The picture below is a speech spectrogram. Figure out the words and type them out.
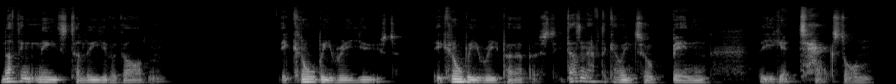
nothing needs to leave a garden. It can all be reused it can all be repurposed it doesn't have to go into a bin that you get taxed on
